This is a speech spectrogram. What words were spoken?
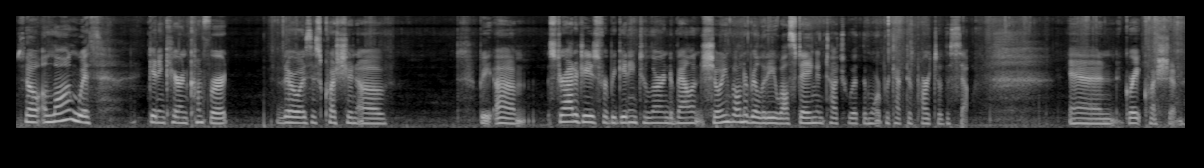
So, along with getting care and comfort, there was this question of be, um, strategies for beginning to learn to balance showing vulnerability while staying in touch with the more protective parts of the self. And great question,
